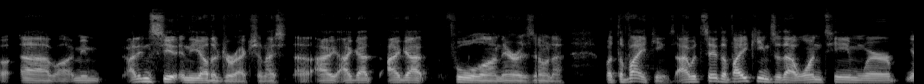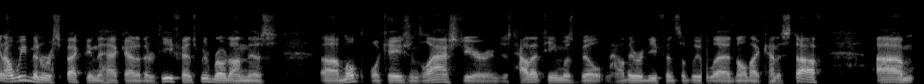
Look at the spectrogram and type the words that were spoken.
Uh, uh I mean, I didn't see it in the other direction. I, I, I got I got fooled on Arizona, but the Vikings. I would say the Vikings are that one team where you know we've been respecting the heck out of their defense. We wrote on this uh, multiple occasions last year and just how that team was built and how they were defensively led and all that kind of stuff. Um,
